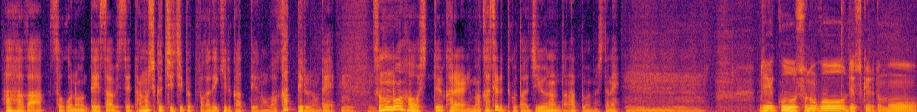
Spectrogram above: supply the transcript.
母がそこのデイサービスで楽しくチーチーペッパができるかっていうのを分かっているので、うんうん、そのノウハウを知っている彼らに任せるってことは重要なんだなと思いましたね。でこうその後ですけれども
